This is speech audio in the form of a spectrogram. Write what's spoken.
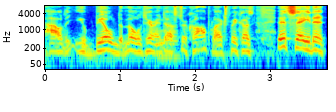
how you build the military industrial complex. Because let's say that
